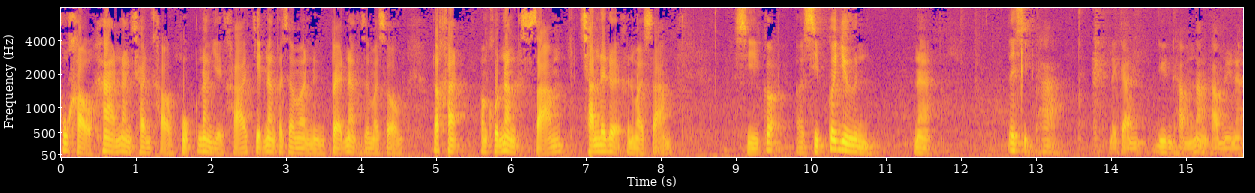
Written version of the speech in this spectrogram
คู่เข่าห้านั่งชันเข่าหกนั่งเหยียดขาเจ็ดนั่งขัสมาหนึ่งแปดนั่งขัสมาสองแล้วบางคนนั่งสามชั้นได้เลยขนาสามสี่ก็สิบก็ยืนนะได้สิบท่าในการยืนทำนั่งทำเลยนะ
